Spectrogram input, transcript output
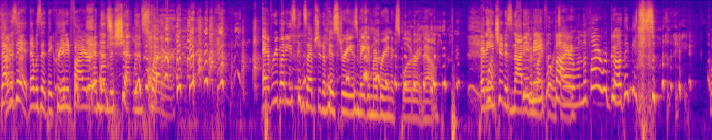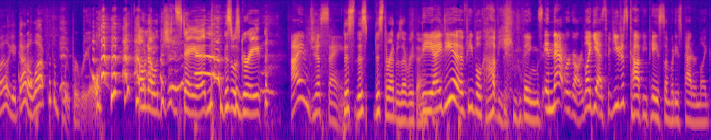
That was it. That was it. They created fire and then the Shetland sweater. Everybody's conception of history is making my brain explode right now. And ancient is not even my the forte. fire. When the fire would go out, they need somebody. Well, you got a lot for the blooper reel. oh no, this should stay in. This was great. I'm just saying. This this this thread was everything. the idea of people copying things in that regard, like yes, if you just copy paste somebody's pattern, like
